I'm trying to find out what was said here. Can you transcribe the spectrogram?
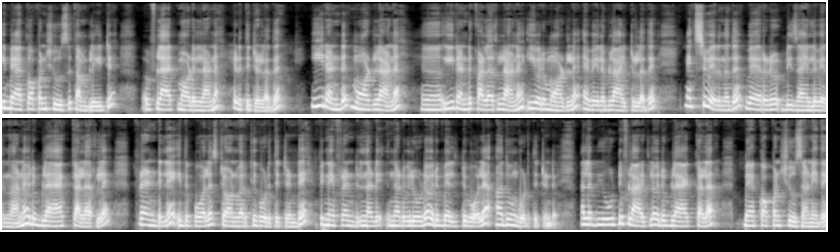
ഈ back open shoes complete flat മോഡലിലാണ് എടുത്തിട്ടുള്ളത്. ഈ രണ്ട് മോഡലാണ് ഈ രണ്ട് കളറിലാണ് ഈ ഒരു മോഡൽ അവൈലബിൾ ആയിട്ടുള്ളത്. നെക്സ്റ്റ് വരുന്നത് വേറൊരു ഡിസൈനിൽ വരുന്നതാണ്. ഒരു ബ്ലാക്ക് കളറിൽ ഫ്രണ്ടിൽ ഇതുപോലെ സ്റ്റോൺ വർക്ക് കൊടുത്തിട്ടുണ്ട്. പിന്നെ ഫ്രണ്ടിൽ നടു നടുവിലൂടെ ഒരു ബെൽറ്റ് പോലെ അതും കൊടുത്തിട്ടുണ്ട്. നല്ല ബ്യൂട്ടിഫുൾ ആയിട്ടുള്ള ഒരു ബ്ലാക്ക് കളർ ബാക്ക് ഓപ്പൺ ഷൂസാണിത്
